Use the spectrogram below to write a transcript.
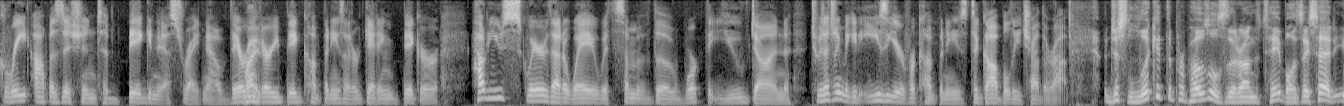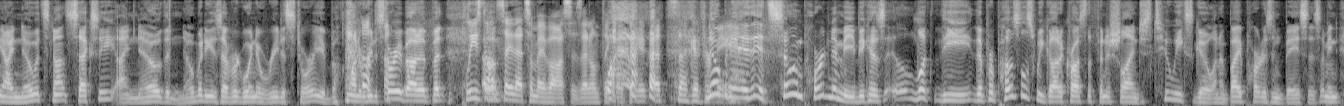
great opposition to bigness right now. Very, right. very big companies that are getting bigger. How do you square that away with some of the work that you've done to essentially make it easier for companies to gobble each other up? Just look at the proposals that are on the table. As I said, you know, I know it's not sexy. I know that nobody is ever going to read a story about, want to read a story about it. But please don't um, say that to my bosses. I don't think, I think that's not good for no, me. No, but it, it's so important to me because uh, look, the the proposals we got across the finish line just two weeks ago on a bipartisan basis. I mean,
